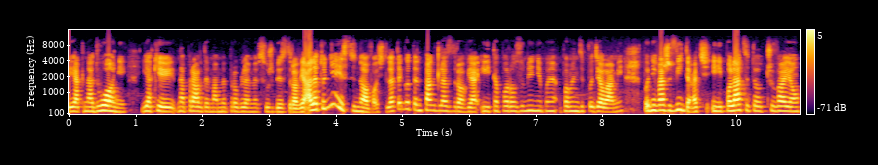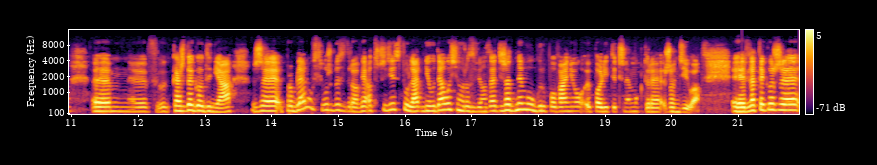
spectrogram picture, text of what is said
jak na dłoni, jakie naprawdę mamy problemy w służbie zdrowia, ale to nie nie jest nowość. Dlatego ten pakt dla zdrowia i to porozumienie pomiędzy podziałami, ponieważ widać i Polacy to odczuwają każdego dnia, że problemów służby zdrowia od 30 lat nie udało się rozwiązać żadnemu ugrupowaniu politycznemu, które rządziło. E, dlatego, że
